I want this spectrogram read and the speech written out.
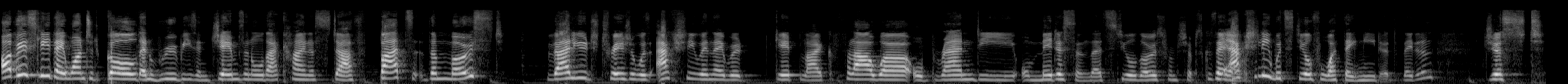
obviously they wanted gold and rubies and gems and all that kind of stuff, but the most valued treasure was actually when they would get like flour or brandy or medicine. They'd steal those from ships because they Yeah. actually would steal for what they needed. They didn't just.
